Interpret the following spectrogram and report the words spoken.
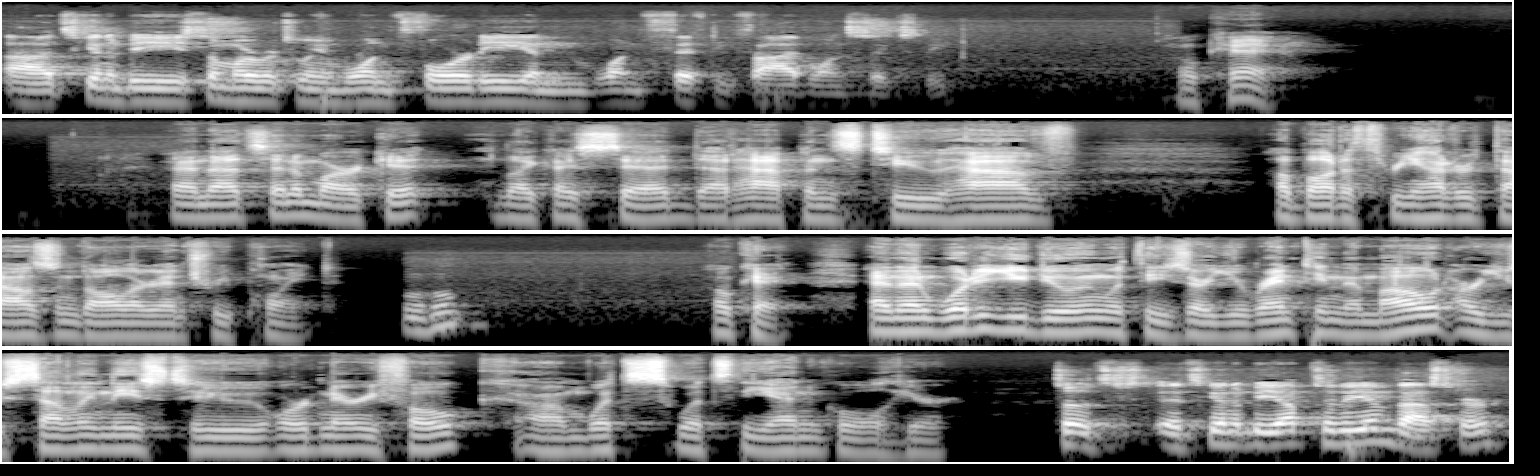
Uh, it's going to be somewhere between one forty and one fifty five, one sixty. Okay. And that's in a market, like I said, that happens to have about a $300,000 entry point. Mhm. Okay. And then what are you doing with these? Are you renting them out? Are you selling these to ordinary folk? Um, what's what's the end goal here? So it's it's going to be up to the investor.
